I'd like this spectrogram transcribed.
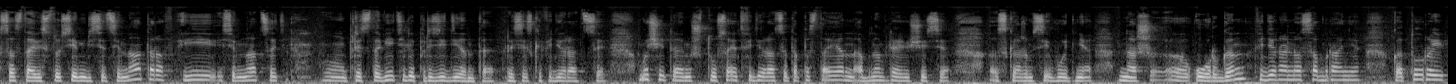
составе 170 сенаторов и 17 представителей президента Российской Федерации. Мы считаем, что Совет Федерации – это постоянно обновляющийся, э, скажем, сегодня наш э, орган Федерального собрания, который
